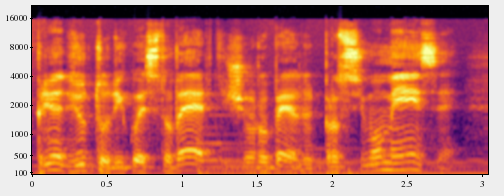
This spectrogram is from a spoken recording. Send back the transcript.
prima di tutto di questo vertice europeo del prossimo mese.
